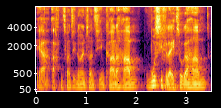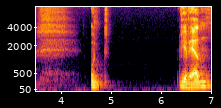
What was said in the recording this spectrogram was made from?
ja, 28, 29 im Kader haben, muss sie vielleicht sogar haben. Und wir werden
